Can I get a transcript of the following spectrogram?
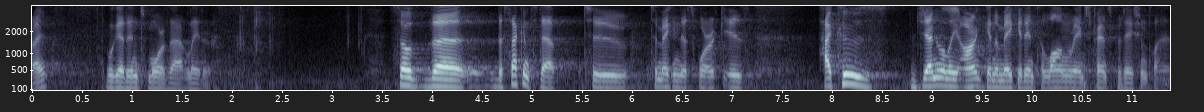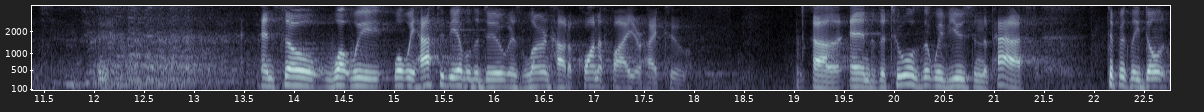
right? We'll get into more of that later. So the, the second step to, to making this work is haikus generally aren't going to make it into long-range transportation plans. and so what we, what we have to be able to do is learn how to quantify your haiku. Uh, and the tools that we've used in the past typically don't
